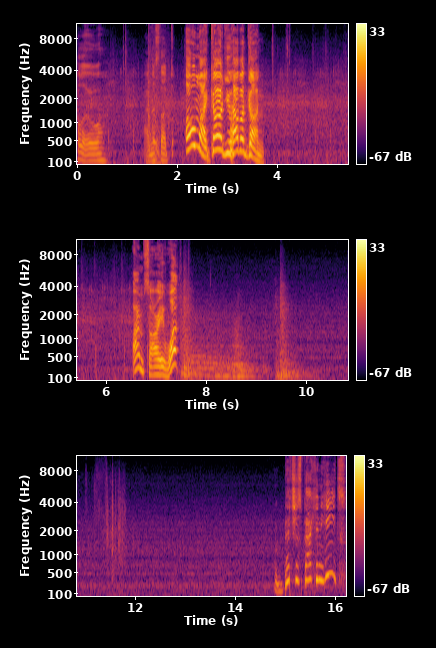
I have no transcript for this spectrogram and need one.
Hello. I missed that. Oh my god, you have a gun! I'm sorry, what? Bitch is back in heat!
